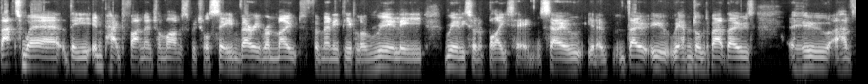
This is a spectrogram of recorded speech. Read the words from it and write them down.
that's where the impact financial markets, which will seem very remote for many people, are really really, really sort of biting. So, you know, though we haven't talked about those who have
